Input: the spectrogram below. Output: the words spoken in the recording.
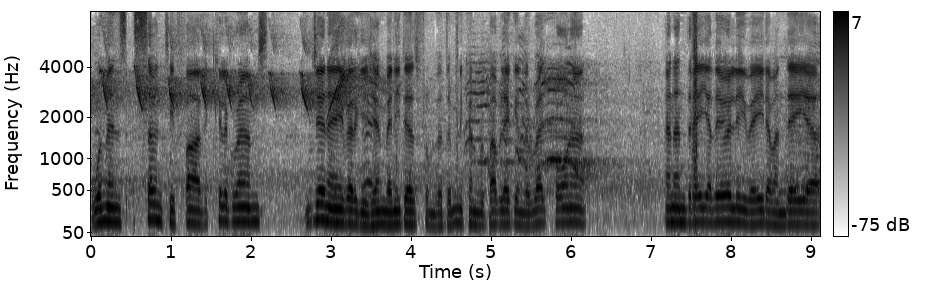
women's 75 kilograms, Yenebier Guillen Benitez from the Dominican Republic in the red corner, and Andreia de Oliveira Bandeira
